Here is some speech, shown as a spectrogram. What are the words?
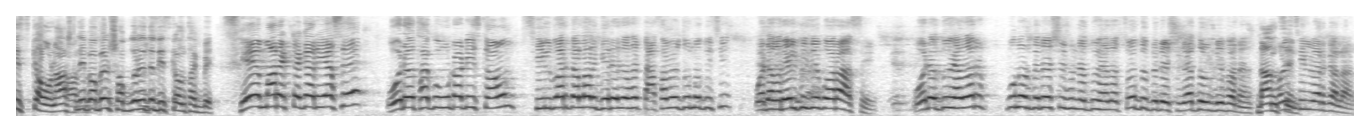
ডিসকাউন্ট আসলেই পাবেন সব গাড়িতে ডিসকাউন্ট থাকবে। সেম আর একটা গাড়ি আছে ওইটাও থাকবে মোটা ডিসকাউন্ট সিলভার কালার গ্যারেজ আছে টাসামের জন্য দিছি। ওইটা আবার এলপিজি করা আছে। ওইটা দুই হাজার পনেরোতে রেজিস্ট্রেশন দুই হাজার চোদ্দতে রেজিস্ট্রেশন এত ডিফারেন্স দাম সিলভার কালার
